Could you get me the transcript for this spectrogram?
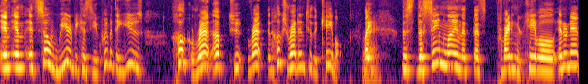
And and it's so weird because the equipment they use hook right up to right it hooks right into the cable. Like Right. this the same line that that's providing your cable internet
